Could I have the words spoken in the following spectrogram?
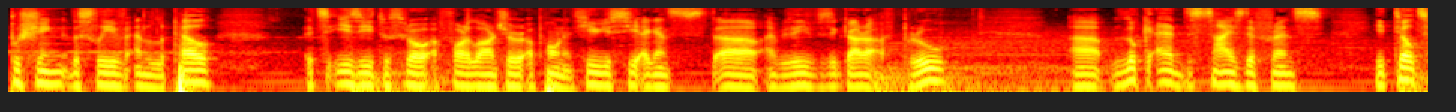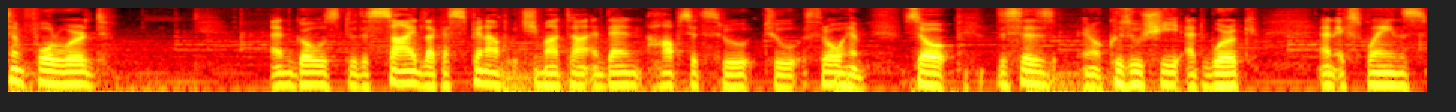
pushing the sleeve and lapel, it's easy to throw a far larger opponent. Here you see against, uh, I believe, Zigara of Peru. Uh, look at the size difference. He tilts him forward, and goes to the side like a spin out Uchimata and then hops it through to throw him. So this is, you know, Kuzushi at work and explains,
